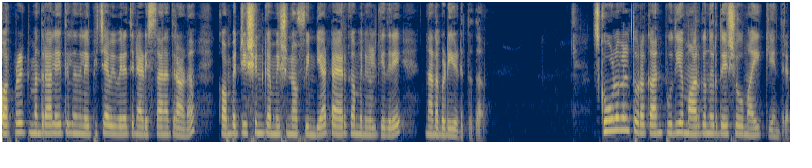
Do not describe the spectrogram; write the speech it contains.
കോർപ്പറേറ്റ് മന്ത്രാലയത്തിൽ നിന്ന് ലഭിച്ച വിവരത്തിന്റെ അടിസ്ഥാനത്തിലാണ് Competition Commission of India tyre കമ്പനികൾക്കെതിരെ നടപടിയെടുത്തത്. സ്കൂളുകൾ തുറക്കാൻ പുതിയ മാർഗനിർദ്ദേശവുമായി കേന്ദ്രം.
